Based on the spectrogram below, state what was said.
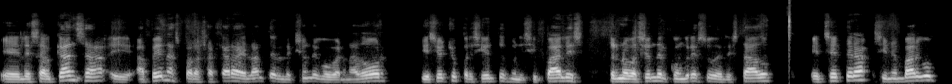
eh, les alcanza eh, apenas para sacar adelante la elección de gobernador, 18 presidentes municipales, renovación del Congreso del Estado, etcétera. Sin embargo,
